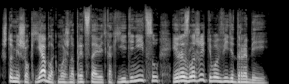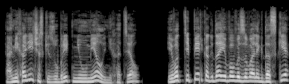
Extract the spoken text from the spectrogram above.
что мешок яблок можно представить как единицу и разложить его в виде дробей. А механически зубрить не умел и не хотел. И вот теперь, когда его вызывали к доске,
